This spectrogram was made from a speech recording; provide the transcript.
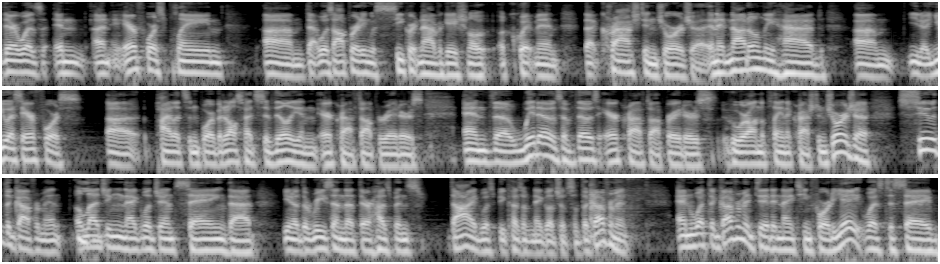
there was an, an Air Force plane. Um, that was operating with secret navigational equipment that crashed in Georgia, and it not only had um, you know U.S. Air Force uh, pilots on board, but it also had civilian aircraft operators. And the widows of those aircraft operators who were on the plane that crashed in Georgia sued the government, alleging negligence, saying that you know the reason that their husbands died was because of negligence of the government. And what the government did in 1948 was to say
